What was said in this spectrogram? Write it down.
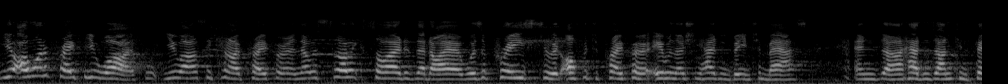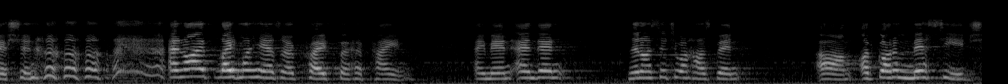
you, I want to pray for your wife. You asked me, Can I pray for her? And they were so excited that I was a priest who had offered to pray for her, even though she hadn't been to Mass and uh, hadn't done confession. and I laid my hands and I prayed for her pain. Amen. And then, then I said to her husband, um, I've got a message.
